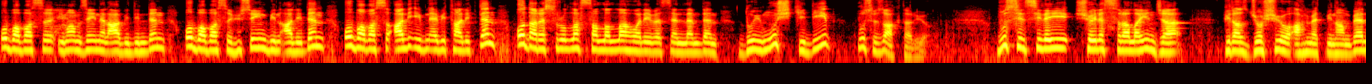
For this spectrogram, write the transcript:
o babası İmam Zeynel Abidin'den o babası Hüseyin bin Ali'den o babası Ali İbni Ebi Talip'ten o da Resulullah sallallahu aleyhi ve sellem'den duymuş ki deyip bu sözü aktarıyor. Bu silsileyi şöyle sıralayınca biraz coşuyor Ahmet bin Hanbel.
